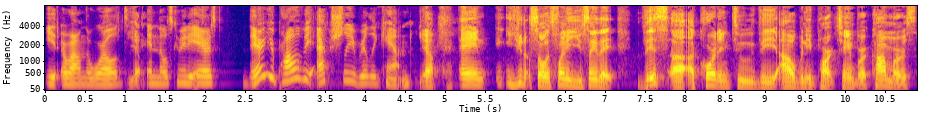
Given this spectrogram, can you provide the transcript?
eat around the world Yep. in those community areas there you probably actually really can Yeah, and you know, so it's funny you say that. This, uh, according to the Albany Park Chamber of Commerce,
